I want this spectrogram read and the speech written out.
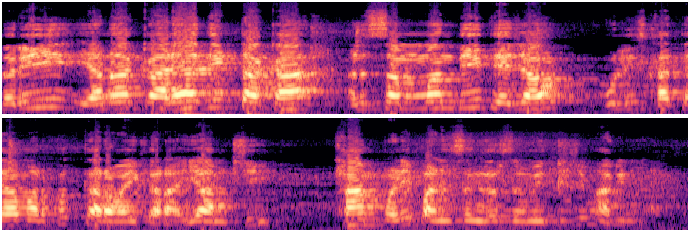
तरी यांना काळ्याआधीत टाका आणि संबंधित याच्यावर पोलीस खात्यामार्फत कारवाई करा. ही आमची ठामपणे पाणी संघर्ष समितीची मागणी आहे.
